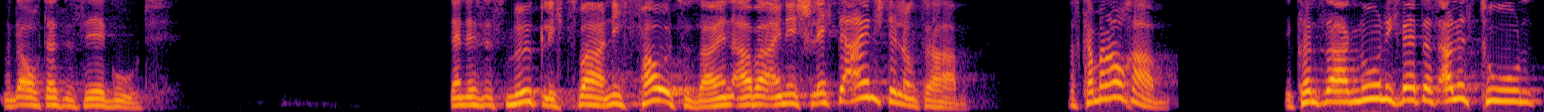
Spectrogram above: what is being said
Und auch das ist sehr gut. Denn es ist möglich, zwar nicht faul zu sein, aber eine schlechte Einstellung zu haben. Das kann man auch haben. Ihr könnt sagen, nun, ich werde das alles tun.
